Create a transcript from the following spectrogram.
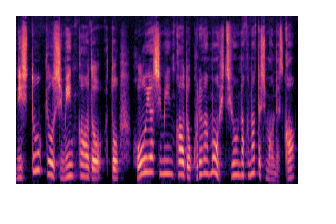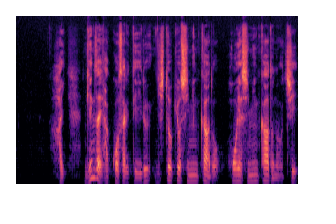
西東京市民カード、あと法屋市民カード、これはもう必要なくなってしまうんですか？はい、現在発行されている西東京市民カード、法や市民カードのうち、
